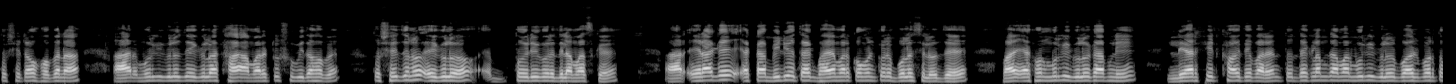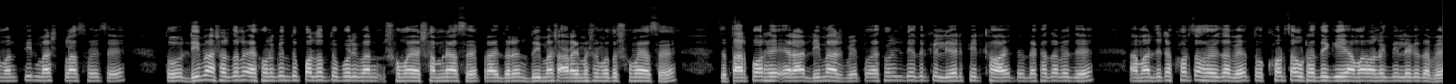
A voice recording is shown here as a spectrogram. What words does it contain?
তো সেটাও হবে না। আর মুরগিগুলো যে এগুলো খায়, আমার একটু সুবিধা হবে। তো সেই জন্য এগুলো তৈরি করে দিলাম আজকে। আর এর আগে একটা ভিডিওতে এক ভাই আমার কমেন্ট করে বলেছিল যে, ভাই, এখন মুরগিগুলোকে আপনি লেয়ার ফিড খাওয়াইতে পারেন। তো দেখলাম যে আমার মুরগিগুলোর বয়স বর্তমান তিন মাস প্লাস হয়েছে। তো ডিম আসার জন্য এখনও কিন্তু পর্যাপ্ত পরিমাণ সময় সামনে আছে। প্রায় ধরেন দুই মাস, আড়াই মাসের মতো সময় আছে। যে তারপর এরা ডিমে আসবে। তো এখন যদি এদেরকে লেয়ার ফিড খাওয়ায়, তো দেখা যাবে যে আমার যেটা খরচা হয়ে যাবে, তো খরচা উঠাতে গিয়ে আমার অনেক দিন লেগে যাবে।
